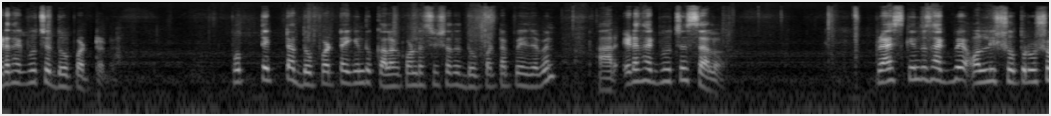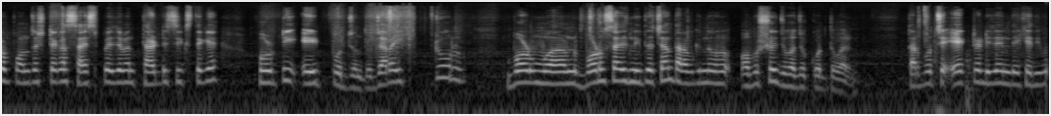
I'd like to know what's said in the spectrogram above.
এটা থাকবে হচ্ছে দোপাট্টাটা। প্রত্যেকটা দোপাট্টায় কিন্তু কালার কন্ট্রাস্টের সাথে দোপাট্টা পেয়ে যাবেন। আর এটা থাকবে হচ্ছে স্যালোর প্রাইস কিন্তু থাকবে অনলি সতেরোশো পঞ্চাশ টাকা সাইজ পেয়ে যাবেন থার্টি সিক্স থেকে ফোরটি এইট পর্যন্ত। যারা একটু বড় বড় সাইজ নিতে চান, তারাও কিন্তু অবশ্যই যোগাযোগ করতে পারেন। তারপর হচ্ছে একটা ডিজাইন দেখে দিব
